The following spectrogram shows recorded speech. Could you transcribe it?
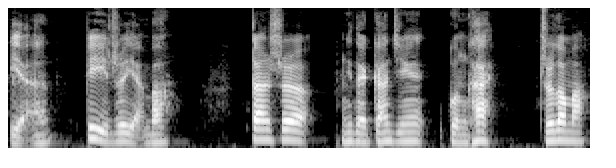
眼闭一只眼吧。但是你得赶紧滚开，知道吗？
